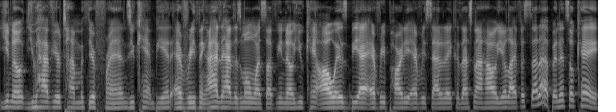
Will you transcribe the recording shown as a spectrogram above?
you know, you have your time with your friends. You can't be at everything. I had to have this moment myself, you know, you can't always be at every party every Saturday because that's not how your life is set up. And it's okay.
